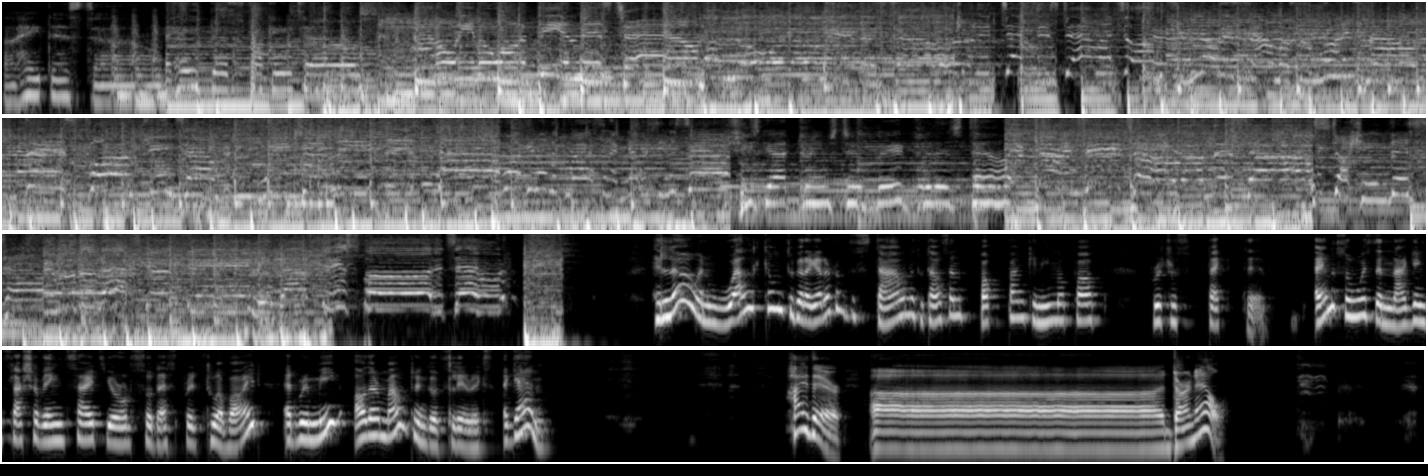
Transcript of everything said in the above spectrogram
I hate this town. I hate this fucking town. I don't even wanna be in this town. Hello and welcome to Gotta Get Out of This Town, a 2000 pop punk and emo pop retrospective. I am as always the nagging flash of insight you're all so desperate to avoid, and with me, other Mountain Goats lyrics, again. Hi there, uh, Darnell.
